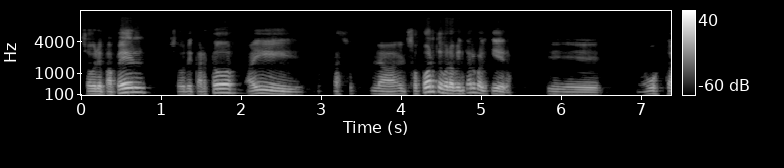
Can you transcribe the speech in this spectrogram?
Sobre papel, sobre cartón, ahí el soporte para pintar cualquiera. Eh, me gusta,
